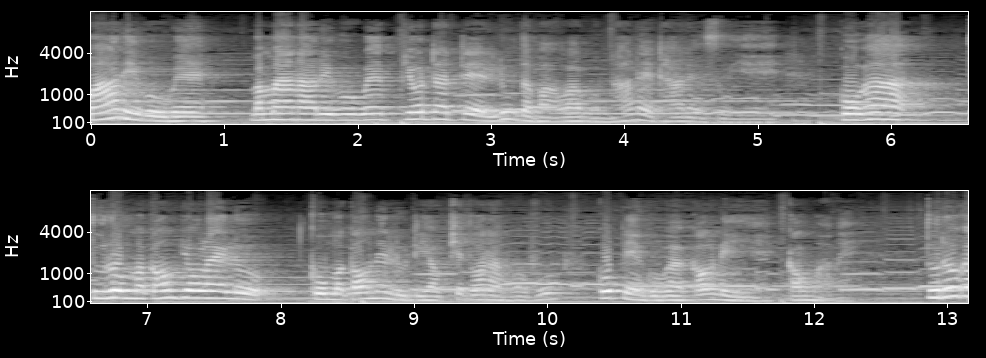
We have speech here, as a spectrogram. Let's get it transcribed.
မားတွေကိုပဲမမှန်တာတွေကိုပဲပြောတတ်တဲ့လူသဘာဝကိုနားလည်ထားတယ်ဆိုရင်ကိုကသူတို့မကောင်းပြောလိုက်လို့ကိုမကောင်းတဲ့လူတယောက်ဖြစ်သွားတာမဟုတ်ဘူးကိုပင်ကိုကကောင်းနေရင်ကောင်းပါပဲသူတို့က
